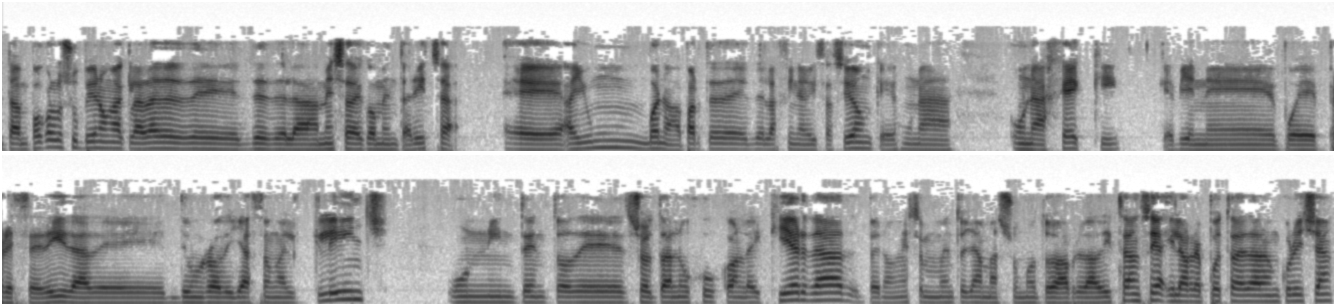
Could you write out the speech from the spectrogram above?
tampoco lo supieron aclarar desde, desde la mesa de comentaristas. Eh, hay un, bueno, aparte de, de la finalización, que es una, una Hesky, que viene pues precedida de, de un rodillazo en el clinch, un intento de soltarle un hook con la izquierda, pero en ese momento ya Matsumoto abre la distancia y la respuesta de Daron Christian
